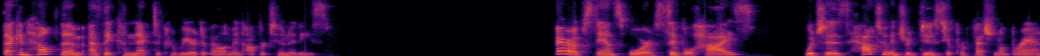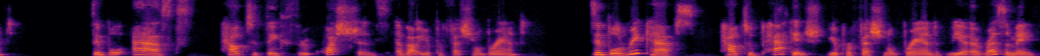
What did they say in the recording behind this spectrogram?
that can help them as they connect to career development opportunities. ShareUp stands for Simple Highs, which is how to introduce your professional brand. Simple asks, how to think through questions about your professional brand. Simple recaps, how to package your professional brand via a resume.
